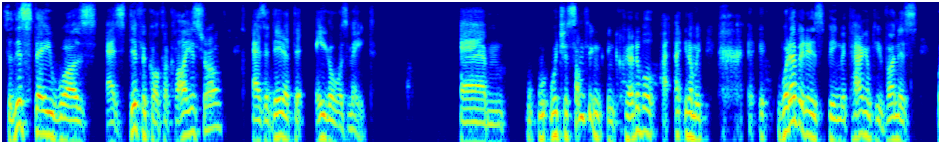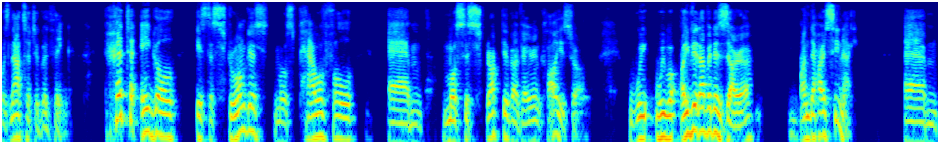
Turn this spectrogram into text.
So this day was as difficult for Klal Yisrael as the day that the eagle was made. Um, which is something incredible. I, I, you know, I mean, whatever it is, being Metargim to Yavanis was not such a good thing. Cheta Egel is the strongest, most powerful, um, most destructive Avera in Klal Yisrael. We, we were Ovid Avodah Zara under Har Sinai. Um,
